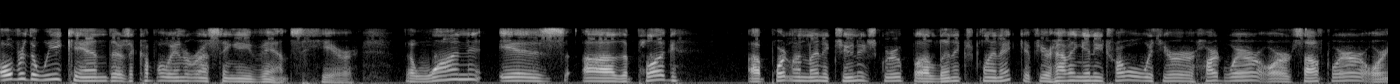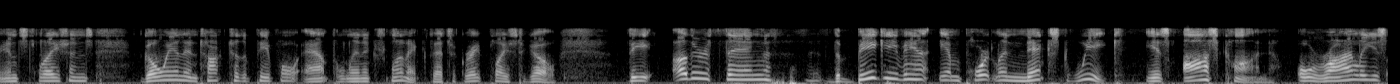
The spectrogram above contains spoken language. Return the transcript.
Over the weekend, there's a couple interesting events here. The one is uh, the plug uh, Portland Linux Unix Group uh, Linux Clinic. If you're having any trouble with your hardware or software or installations, go in and talk to the people at the Linux Clinic. That's a great place to go. The other thing, the big event in Portland next week is OSCON, O'Reilly's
